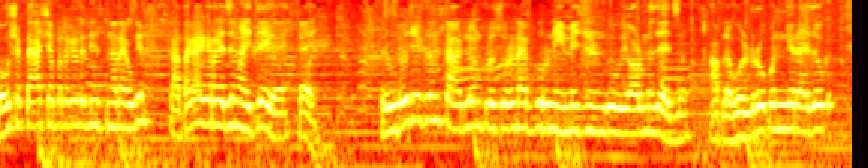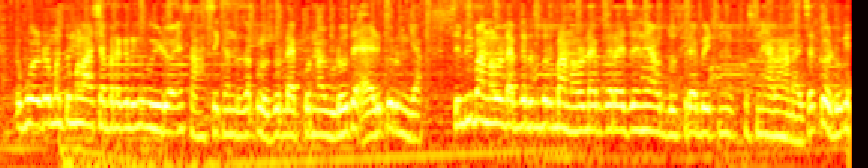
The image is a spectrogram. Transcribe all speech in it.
बघू शकता अशा प्रकारे दिसणार आहे ओके? आता काय करायचं माहिती आहे काय? काय? तर व्हिडिओचे एकदम स्टार्ट लावून प्लसवर टाईप करून इमेज व्हिडिओमध्ये जायचं आपला वोल्डर ओपन करायचं ओके? तर फोल्डरमध्ये तुम्हाला अशा प्रकारे व्हिडिओ आहे सहा सेकंदाचा प्लसवर टाईप करून व्हिडिओ ते ॲड करून घ्या. सिम्पली बाणावर टाईप करायचं बरं बाणावर टाईप करायचं आणि दुसऱ्या बेटपासून ह्याला आणायचं कट ओके?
